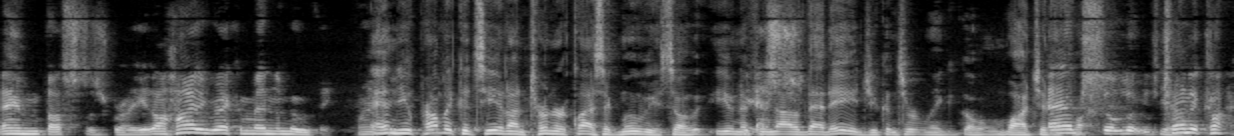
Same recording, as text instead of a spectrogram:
Dam Busters raid. I highly recommend the movie. And you probably could see it on Turner Classic Movies. So even if yes. you're not of that age, you can certainly go and watch it. Absolutely. Yeah. Turner,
